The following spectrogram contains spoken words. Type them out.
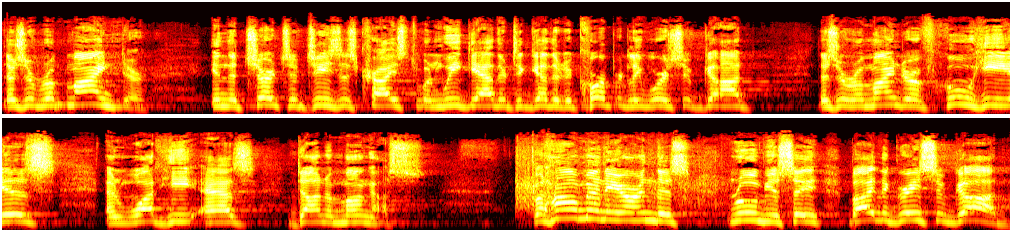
There's a reminder in the church of Jesus Christ, when we gather together to corporately worship God, there's a reminder of who He is and what He has done among us. But how many are in this room? You say, by the grace of God,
